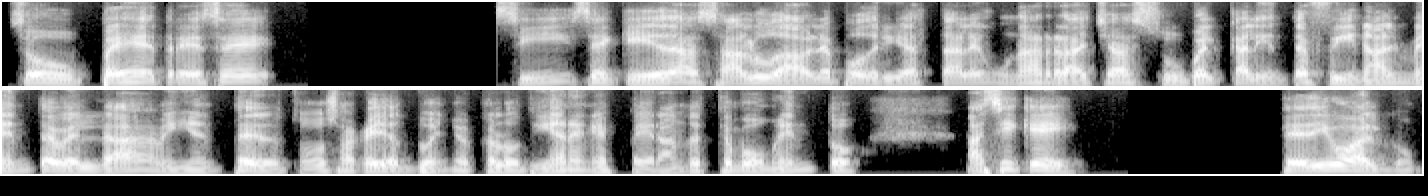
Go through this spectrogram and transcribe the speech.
So, PG-13 si se queda saludable, podría estar en una racha súper caliente finalmente, ¿verdad, mi gente? De todos aquellos dueños que lo tienen esperando este momento. Así que, te digo algo,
